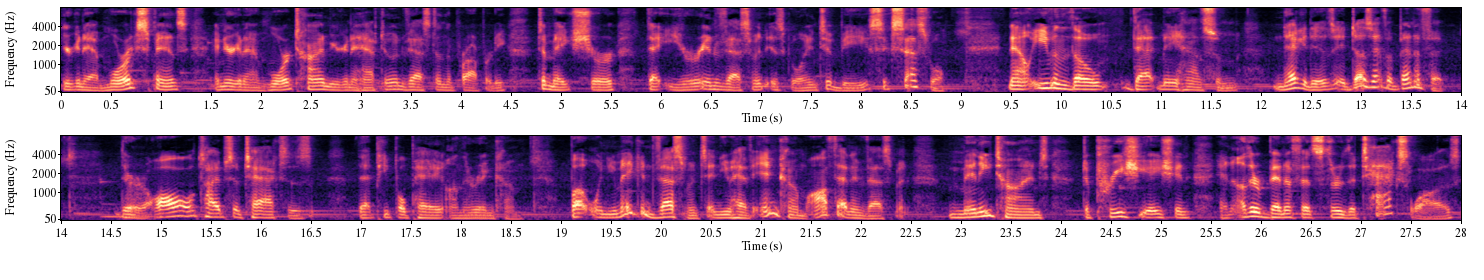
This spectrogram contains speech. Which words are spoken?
You're going to have more expense and you're going to have more time you're going to have to invest in the property to make sure that your investment is going to be successful. Now, even though that may have some negatives, it does have a benefit. There are all types of taxes that people pay on their income. But when you make investments and you have income off that investment, many times depreciation and other benefits through the tax laws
